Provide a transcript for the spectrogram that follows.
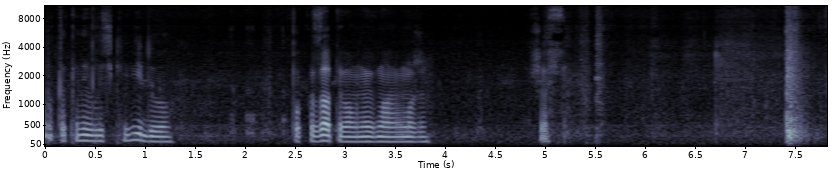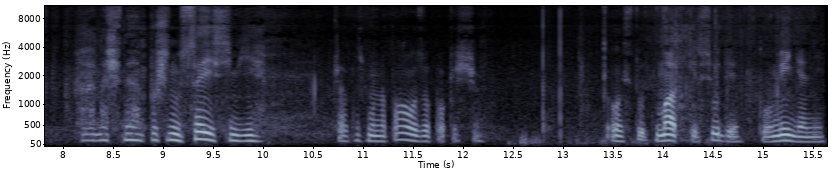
Ось таке невеличке відео. Показати вам не знаю, може. Щас. Значить, почну з цієї сім'ї. Зараз нажму на паузу поки що. Ось тут матки всюди поміняні.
